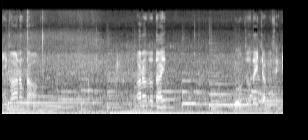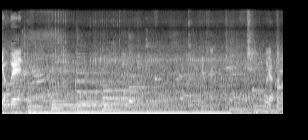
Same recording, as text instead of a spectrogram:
nhìn ngon không thỏ ngon không dâu tây Ủa, dâu tây trồng xanh điệu ghê. Ôi dạ,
